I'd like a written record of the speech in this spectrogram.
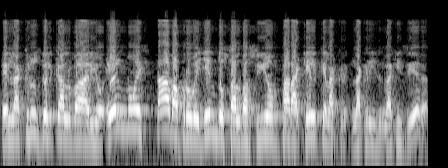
en la cruz del Calvario, Él no estaba proveyendo salvación para aquel que la, quisiera.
